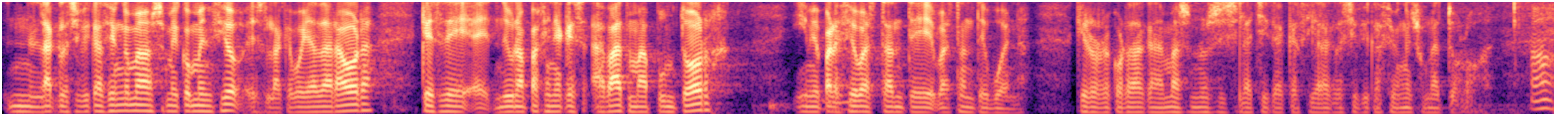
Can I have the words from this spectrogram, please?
la clasificación que más me convenció es la que voy a dar ahora, que es de, de una página que es abatma.org y me pareció bastante, bastante buena. Quiero recordar que además, no sé si la chica que hacía la clasificación es una etóloga. -huh.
